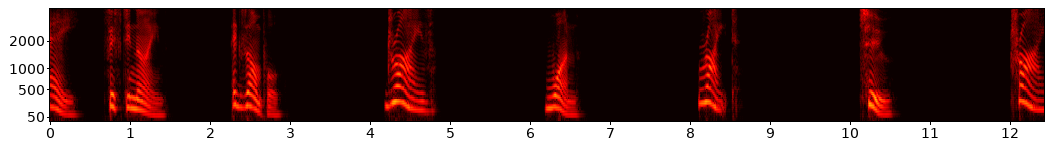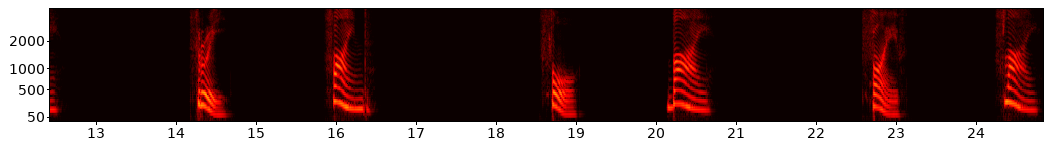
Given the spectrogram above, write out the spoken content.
A. 59. Example. Drive, 1, write, 2, try, 3, find, 4, buy, 5. fly.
